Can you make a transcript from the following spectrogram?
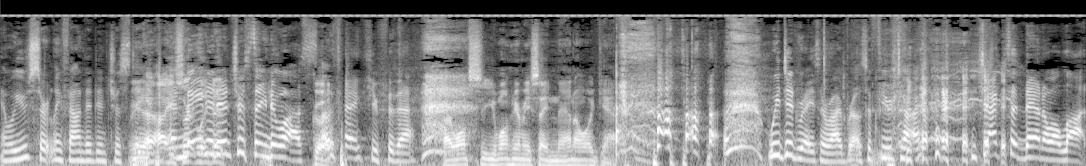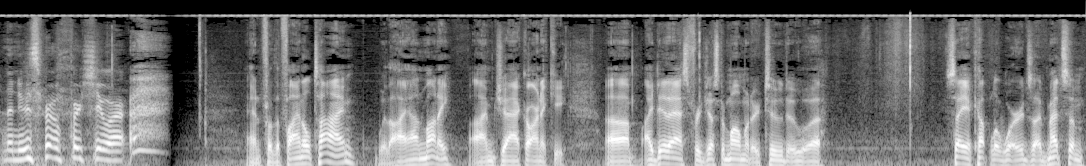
And well, you certainly found it interesting, Yeah, and, I and made it did. interesting to us. So Good. Thank you for that. I won't see you won't hear me say nano again. We did raise our eyebrows a few times. Jack said nano a lot in the newsroom for sure. And for the final time, with Eye on Money, I'm Jack Aernecke. Uh, I did ask for just a moment or two to uh, say a couple of words. I've met some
